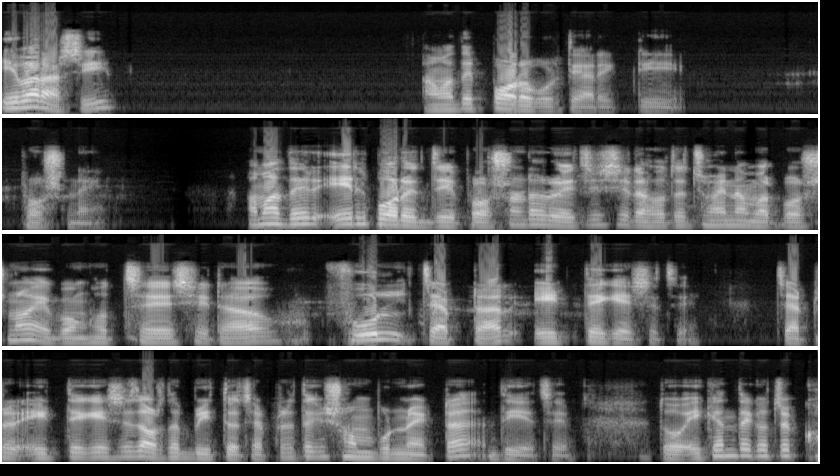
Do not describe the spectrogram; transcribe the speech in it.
এবার আসি আমাদের পরবর্তী আরেকটি প্রশ্নে। আমাদের এরপরের যে প্রশ্নটা রয়েছে, সেটা হচ্ছে ছয় নম্বর প্রশ্ন এবং হচ্ছে সেটা ফুল চ্যাপ্টার এইট থেকে এসেছে। চ্যাপ্টার এইট থেকে এসেছে, অর্থাৎ বৃত্ত চ্যাপ্টার থেকে সম্পূর্ণ একটা দিয়েছে। তো এখান থেকে হচ্ছে খ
